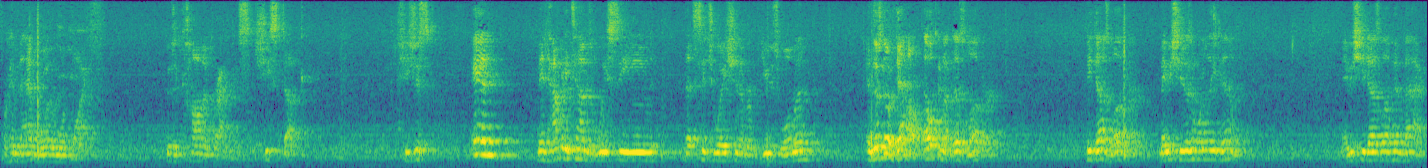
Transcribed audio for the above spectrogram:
for him to have more than one wife. It was a common practice. She stuck. She's just, and man, how many times have we seen that situation of a abused woman. And there's no doubt, Elkanah does love her. He does love her. Maybe she doesn't want to leave him. Maybe she does love him back.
